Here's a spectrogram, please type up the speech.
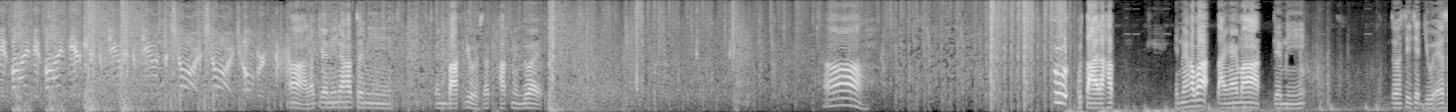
Be advised, be advised, the enemy has defused, has defused the charge. Charge, over. อ่า แล้วเกมนี้นะครับจะมี เป็นบั๊กอยู่สักพักหนึ่งด้วยอ่าอือกูตายแล้วครับ เห็นไหมครับว่า ตายง่ายมากเกมนี้ โดน C7 US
